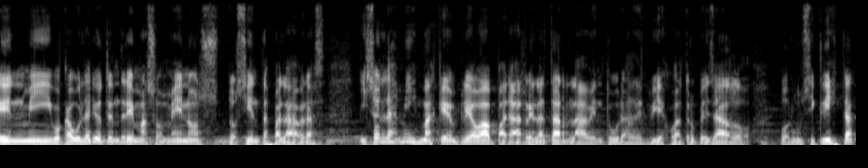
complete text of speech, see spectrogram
En mi vocabulario tendré más o menos 200 palabras y son las mismas que empleaba para relatar la aventura del viejo atropellado por un ciclista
